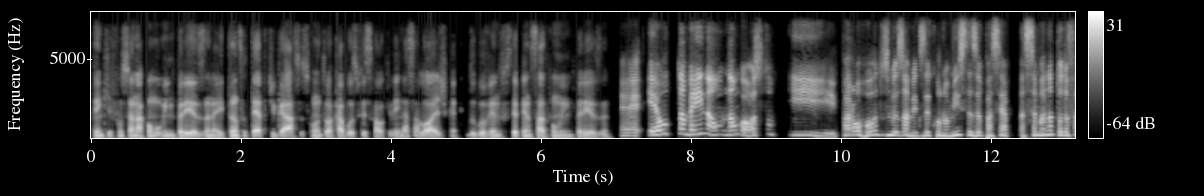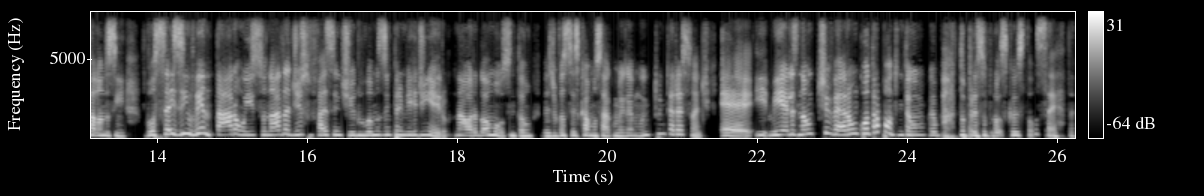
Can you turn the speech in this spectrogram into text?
tem que funcionar como uma empresa, né? E tanto o teto de gastos quanto o arcabouço fiscal, que vem nessa lógica do governo ser pensado como uma empresa. É, eu também não, não gosto. E, para horror dos meus amigos economistas, eu passei a, a, semana toda falando assim: vocês inventaram isso, nada disso faz sentido, vamos imprimir dinheiro na hora do almoço. Então, veja vocês que almoçar comigo é muito interessante. É, e, e, eles não tiveram um contraponto, então eu parto do pressuposto que eu estou certa.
